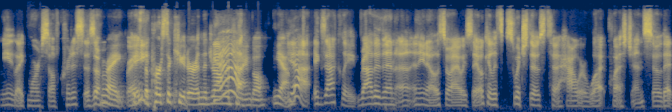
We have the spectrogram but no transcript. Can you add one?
me like more self-criticism right right it's the persecutor in the drama yeah. triangle yeah yeah exactly rather than uh, and you know so i always say okay let's switch those to how or what questions so that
